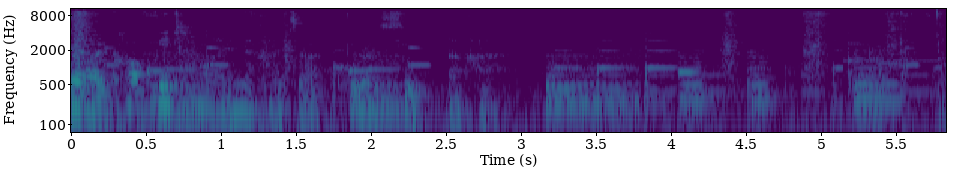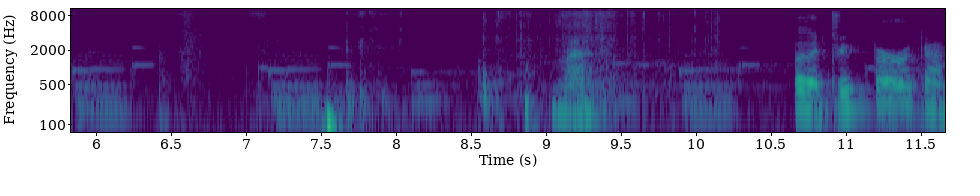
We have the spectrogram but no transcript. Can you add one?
Enjoy Coffee Time นะคะ จากคุระสุนะคะ มา เปิดดริปเปอร์กัน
